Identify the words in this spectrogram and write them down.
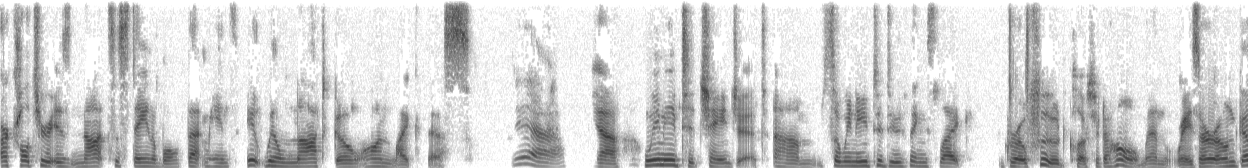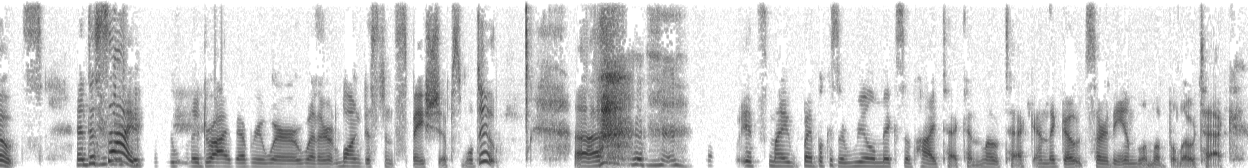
Our culture is not sustainable. That means it will not go on like this. Yeah. Yeah, we need to change it. Um, so we need to do things like grow food closer to home and raise our own goats and decide if we want to drive everywhere, whether long distance spaceships will do. Uh, it's my my book is a real mix of high tech and low tech, and the goats are the emblem of the low tech.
